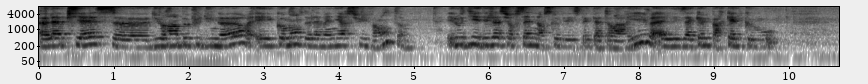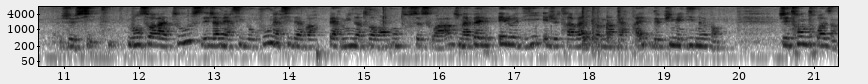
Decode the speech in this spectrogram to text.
La pièce dura un peu plus d'une heure et commence de la manière suivante. Elodie est déjà sur scène lorsque les spectateurs arrivent, elle les accueille par quelques mots je cite Bonsoir à tous, déjà merci beaucoup, merci d'avoir permis notre rencontre ce soir. Je m'appelle Elodie et je travaille comme interprète depuis mes 19 ans. J'ai 33 ans.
